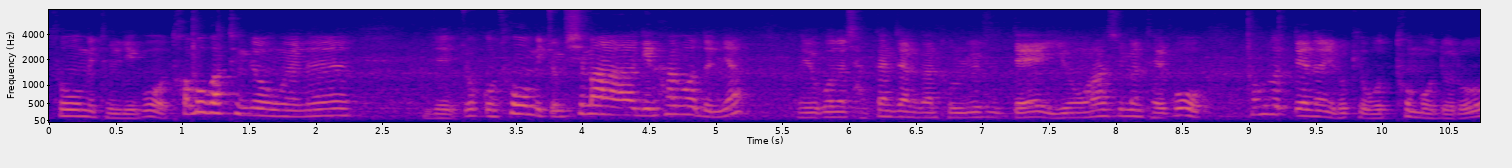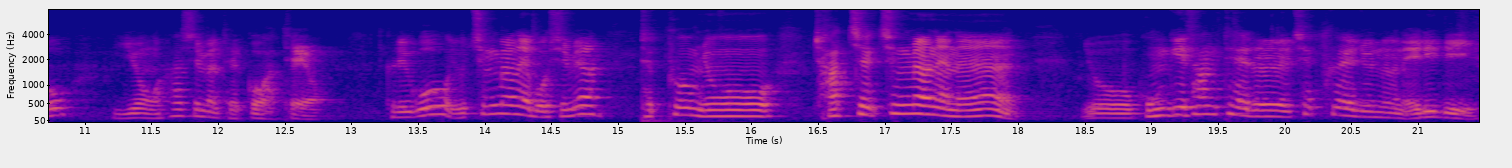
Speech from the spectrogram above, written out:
소음이 들리고 터보 같은 경우에는 이제 조금 소음이 좀 심하긴 하거든요. 요거는 잠깐 잠깐 돌리실 때 이용을 하시면 되고 평소 때는 이렇게 오토 모드로 이용을 하시면 될 것 같아요. 그리고 이 측면에 보시면 제품 요 좌측 측면에는 요 공기 상태를 체크해주는 LED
